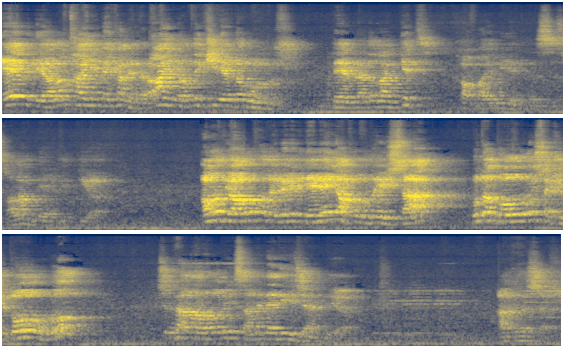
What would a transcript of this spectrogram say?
evliyalar tayin mekan eder. Aynı anda iki yerde bulunur. Devlerde lan git kafayı mı yediniz siz falan derdik diyor. Ama diyor Avrupa'da böyle bir deney yapıldıysa bu da doğruysa ki doğru şimdi ben Anadolu insanına ne diyeceğim diyor. Arkadaşlar.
